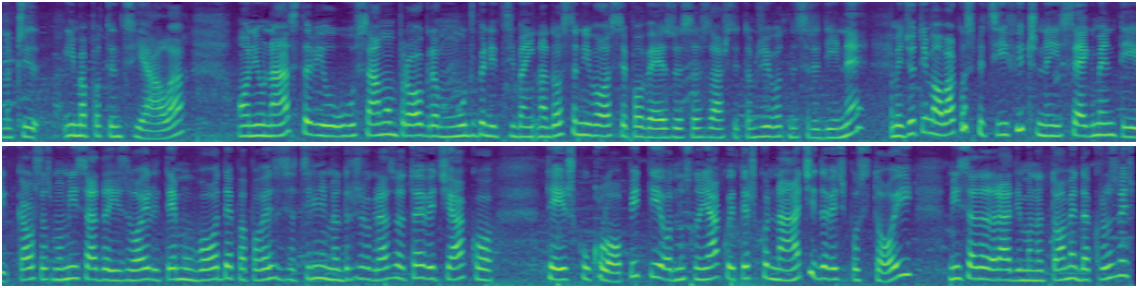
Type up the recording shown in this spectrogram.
znači ima potencijala. Oni u nastavi u samom programu, u učbenicima na dosta nivoa se povezuje sa zaštitom životne sredine. Međutim, ovako specifični segmenti, kao što smo mi sada izvojili temu vode, pa povezali sa ciljima održivog razvoja, to je već jako teško uklopiti, odnosno jako je teško naći da već postoji. Mi sada radimo na tome da kroz već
